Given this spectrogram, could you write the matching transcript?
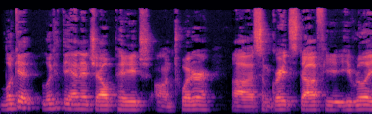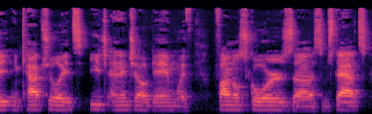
look at look at the NHL page on Twitter. Uh, some great stuff. He he really encapsulates each NHL game with final scores, uh, some stats.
